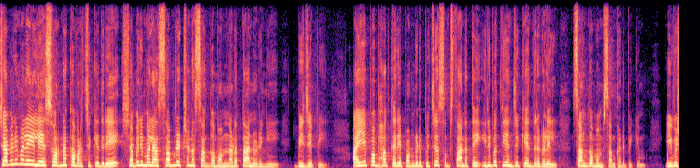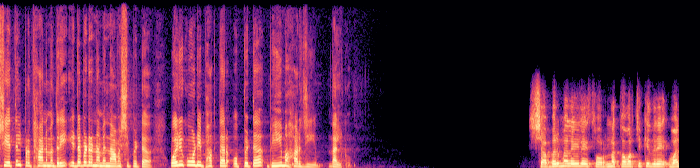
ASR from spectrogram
ശബരിമലയിലെ സ്വർണ കവർച്ചയ്ക്കെതിരെ ശബരിമല സംരക്ഷണ സംഗമം നടത്താനൊരുങ്ങി ബി ജെ പി. അയ്യപ്പ ഭക്തരെ പങ്കെടുപ്പിച്ച് സംസ്ഥാനത്തെ ഇരുപത്തിയഞ്ച് കേന്ദ്രങ്ങളിൽ സംഗമം സംഘടിപ്പിക്കും. ഈ വിഷയത്തിൽ പ്രധാനമന്ത്രി ഇടപെടണമെന്നാവശ്യപ്പെട്ട് ഒരു കോടി ഭക്തർ ഒപ്പിട്ട് ഭീമഹർജിയും നൽകും. ശബരിമലയിലെ സ്വർണ കവർച്ചയ്ക്കെതിരെ വൻ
